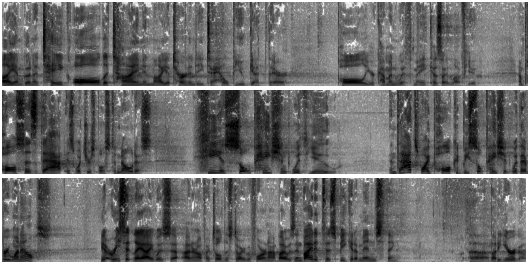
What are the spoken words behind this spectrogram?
I am going to take all the time in my eternity to help you get there. Paul, you're coming with me because I love you. And Paul says that is what you're supposed to notice. He is so patient with you. And that's why Paul could be so patient with everyone else. You know, recently, I was, uh, I don't know if I told this story before or not, but I was invited to speak at a men's thing uh, about a year ago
